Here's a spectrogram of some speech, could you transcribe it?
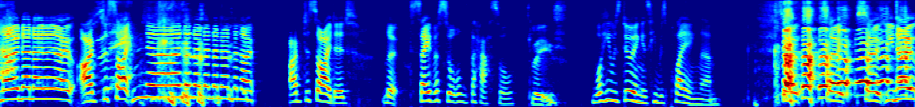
No, no, no, no, no. I've decided. No, no, no, no, no, no, no, no. I've decided. Look, to save us all the hassle. Please. What he was doing is he was playing them. So, so, so you know,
